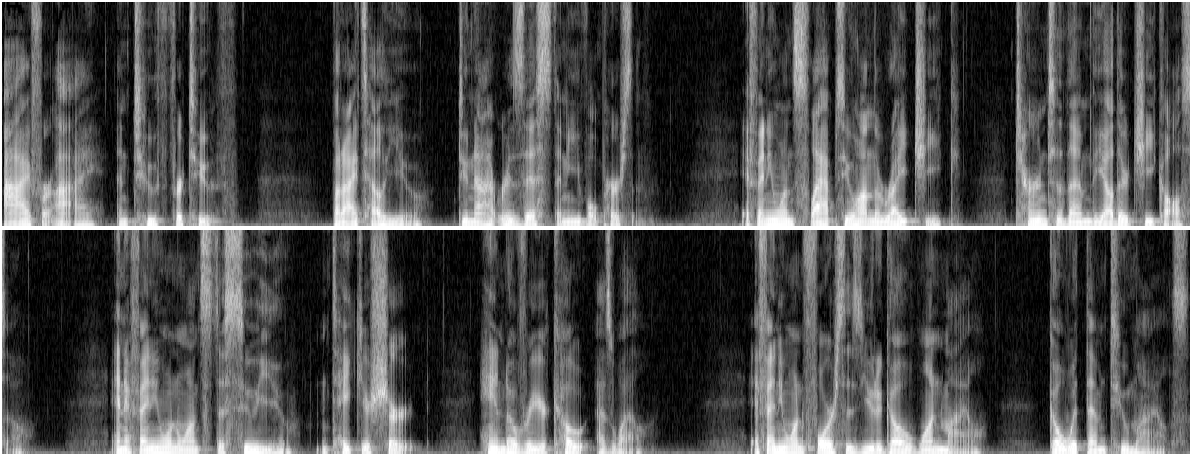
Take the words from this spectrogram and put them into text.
eye for eye and tooth for tooth. But I tell you, do not resist an evil person. If anyone slaps you on the right cheek, turn to them the other cheek also. And if anyone wants to sue you and take your shirt, hand over your coat as well. If anyone forces you to go one mile, go with them two miles.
